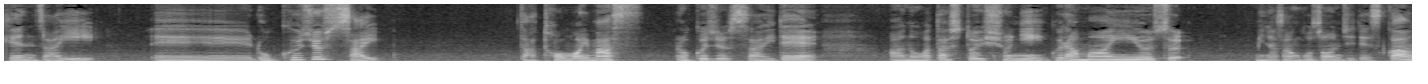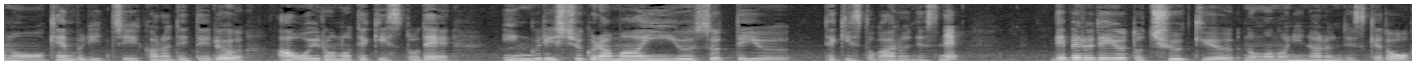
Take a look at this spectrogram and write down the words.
現在、えー、60歳だと思います60歳であの私と一緒に Grammar in Use 皆さんご存知ですか？あのケンブリッジから出てる青色のテキストで「English Grammar in Use」っていうテキストがあるんですね。レベルで言うと中級のものになるんですけど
